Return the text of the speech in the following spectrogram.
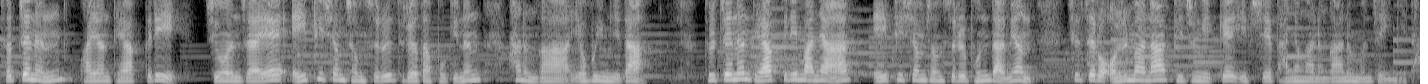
첫째는 과연 대학들이 지원자의 AP 시험 점수를 들여다보기는 하는가 여부입니다. 둘째는 대학들이 만약 AP 시험 점수를 본다면 실제로 얼마나 비중 있게 입시에 반영하는가 하는 문제입니다.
